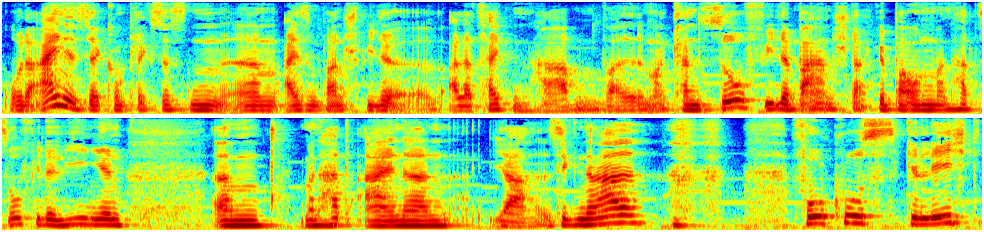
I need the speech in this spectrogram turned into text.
oder eines der komplexesten ähm, Eisenbahnspiele äh, aller Zeiten haben, weil man kann so viele Bahnsteige bauen, man hat so viele Linien, ähm, man hat einen ja, Signalfokus gelegt,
